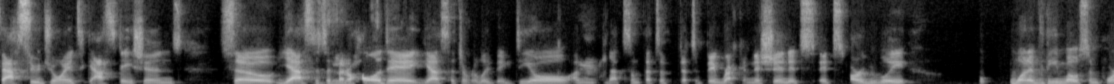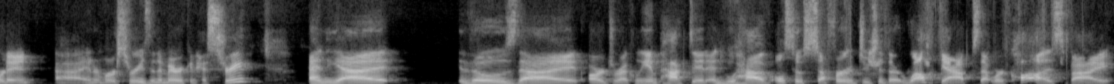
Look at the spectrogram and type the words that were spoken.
fast food joints, gas stations. So yes, it's a federal holiday. Yes, that's a really big deal. I mean, that's some, that's a that's a big recognition. It's it's arguably one of the most important uh, anniversaries in American history, and yet those that are directly impacted and who have also suffered due to their wealth gaps that were caused by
